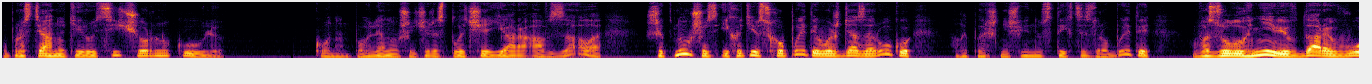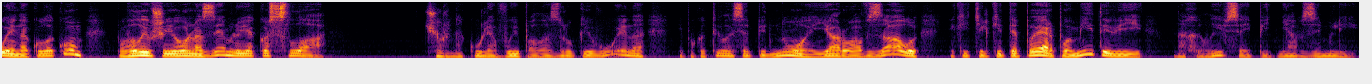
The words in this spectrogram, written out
у простягнутій руці чорну кулю. Конан, поглянувши через плече яра Авзала, шепнув щось і хотів схопити вождя за руку, але перш ніж він устиг це зробити, Вазул у гніві вдарив воїна кулаком, поваливши його на землю як осла. Чорна куля випала з руки воїна і покотилася під ноги яру Авзалу, який тільки тепер помітив її, нахилився і підняв землі.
